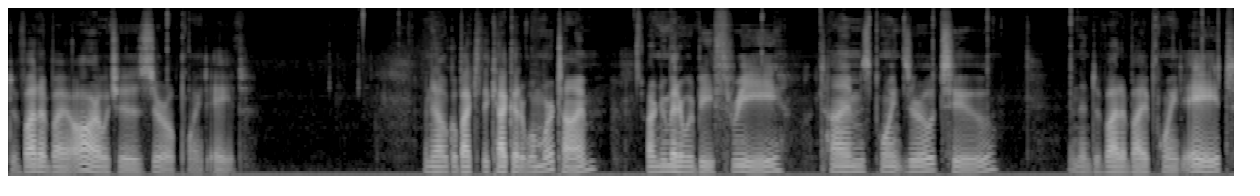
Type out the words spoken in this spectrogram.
divided by r, which is 0.8. And now we'll go back to the calculator one more time. Our numerator would be 3 times 0.02 and then divided by 0.8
